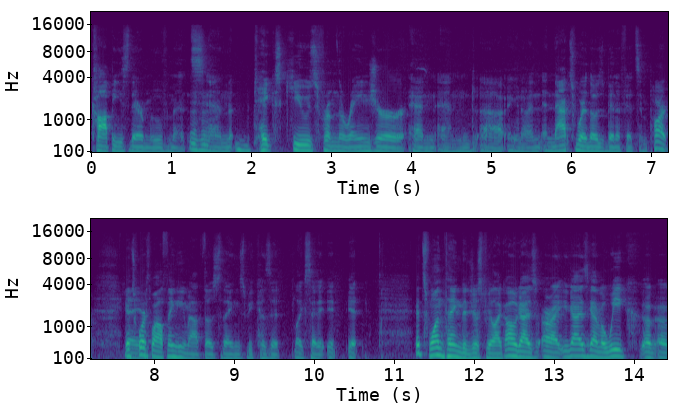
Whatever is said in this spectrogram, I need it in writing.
copies their movements and takes cues from the ranger and and uh, you know and, and that's where those benefits impart. It's yeah. worthwhile thinking about those things because it like i said it, it, it it's one thing to just be like, oh, guys, all right, you guys have a week uh, uh,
